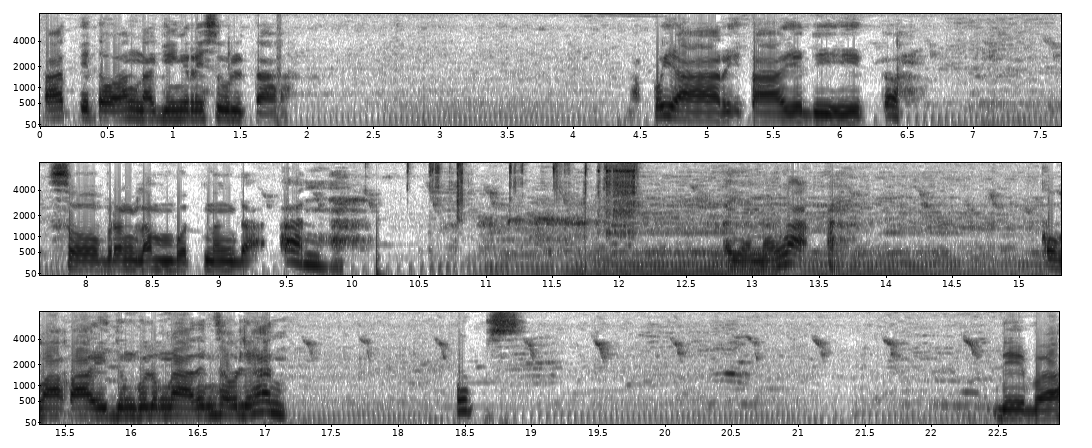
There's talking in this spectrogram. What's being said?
At ito ang naging resulta. Naku, yari tayo dito. Sobrang lambot ng daan. Ayan na nga. Kumakayod yung gulong natin sa ulihan. Oops. Diba?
